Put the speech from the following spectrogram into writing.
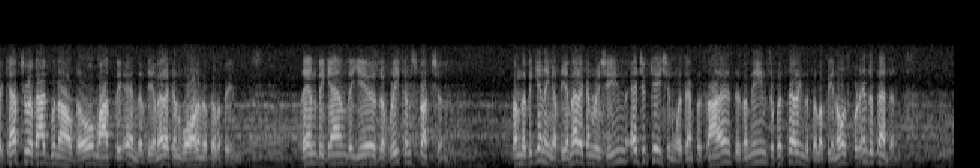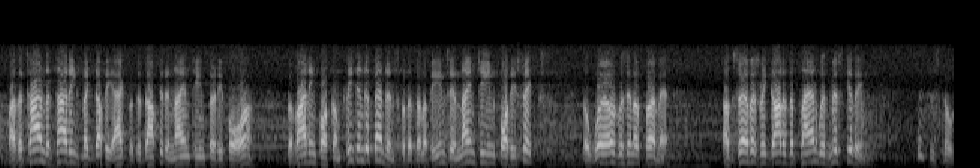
The capture of Aguinaldo marked the end of the American war in the Philippines. Then began the years of Reconstruction. From the beginning of the American regime, education was emphasized as a means of preparing the Filipinos for independence. By the time the Tydings McDuffie Act was adopted in 1934, providing for complete independence for the Philippines in 1946, the world was in a ferment. Observers regarded the plan with misgivings. This is no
